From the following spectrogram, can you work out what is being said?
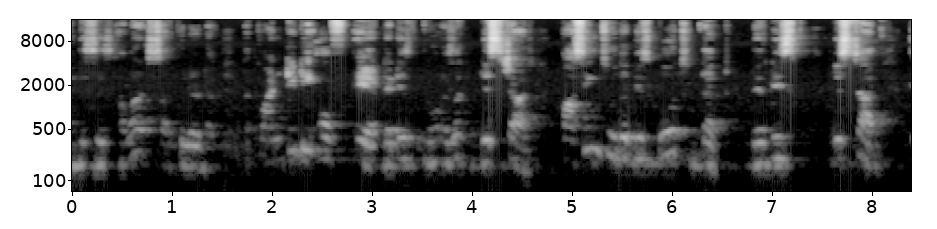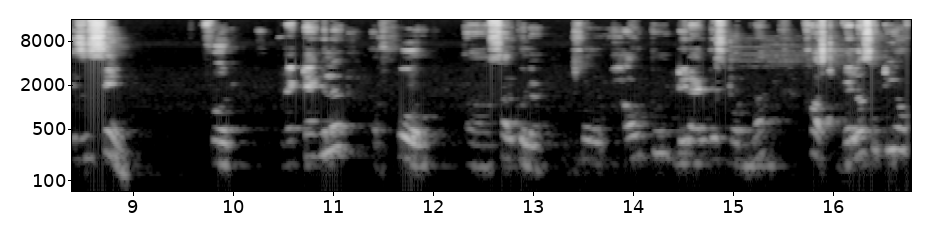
and this is our circular duct. The quantity of air that is known as a discharge passing through the this both duct, this discharge is the same for rectangular or for uh, circular. So how to derive this formula? First, velocity of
